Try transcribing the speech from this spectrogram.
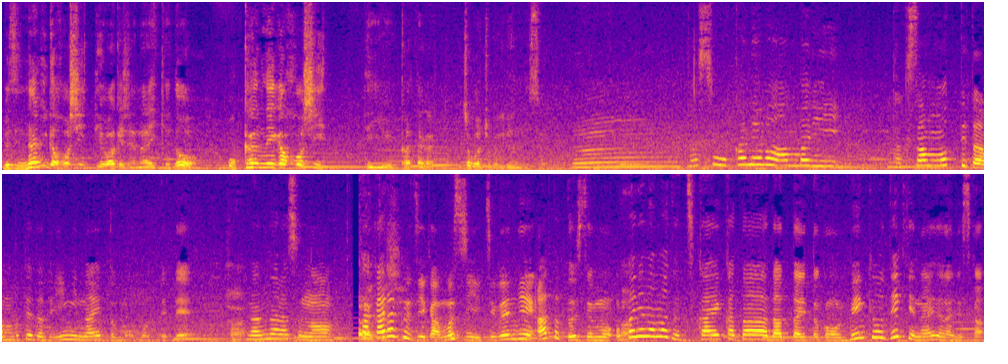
別に何が欲しいっていうわけじゃないけどお金が欲しいっていう方がちょこちょこいるんですよ私お金はあんまりたくさん持ってたら持ってたで意味ないとも思っててはい。なんならその宝くじがもし自分にあったとしてもお金のまず使い方だったりとかも勉強できてないじゃないですか。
